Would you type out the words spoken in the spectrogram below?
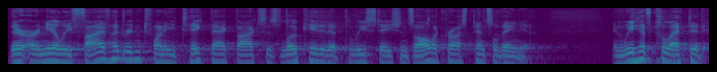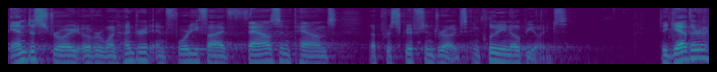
There are nearly 520 take-back boxes located at police stations all across Pennsylvania, and we have collected and destroyed over 145,000 pounds of prescription drugs, including opioids. Together,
